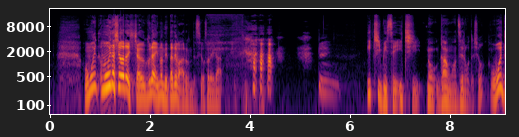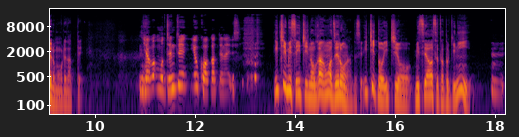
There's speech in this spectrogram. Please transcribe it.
思い思い出し笑いしちゃうぐらいのネタではあるんですよそれがうん。1店1のガンはゼロでしょ？覚えてるもん俺だってやば、もう全然よくわかってないです。1店1のガンはゼロなんですよ1と1を見せ合わせた時にうん。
